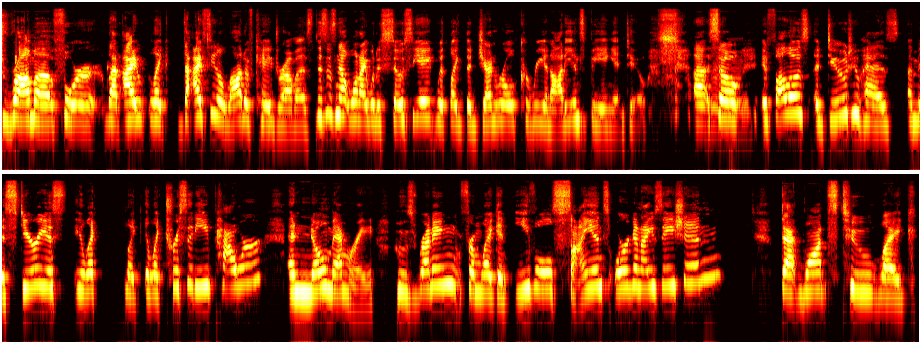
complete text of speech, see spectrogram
no. drama for that I like that I've seen a lot of K dramas. This is not one I would associate with like the general Korean audience being into. Uh, mm-hmm. So it follows a dude who has a mysterious elect like electricity power and no memory who's running from like an evil science organization that wants to like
